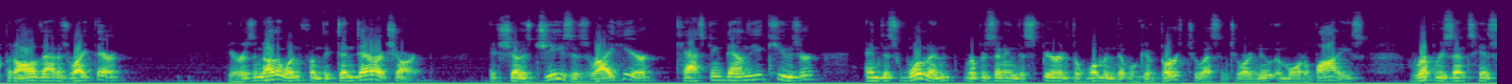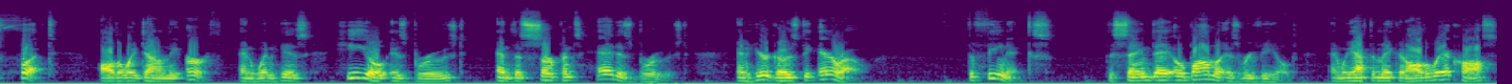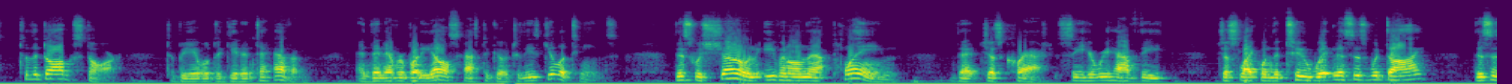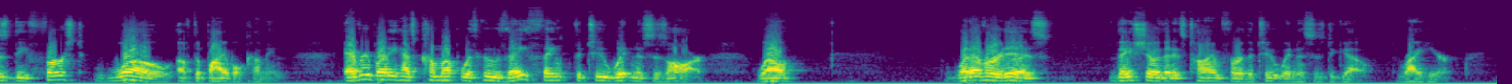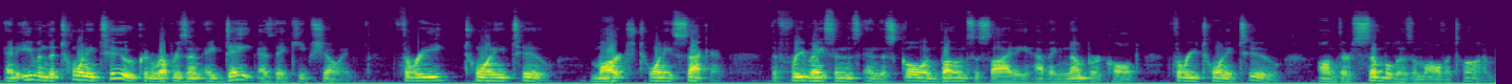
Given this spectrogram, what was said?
But all of that is right there. Here is another one from the Dendera chart. It shows Jesus right here casting down the accuser and this woman, representing the spirit of the woman that will give birth to us into our new immortal bodies, represents his foot all the way down on the earth. And when his heel is bruised and the serpent's head is bruised. And here goes the arrow, the phoenix. The same day Obama is revealed. And we have to make it all the way across to the dog star to be able to get into heaven. And then everybody else has to go to these guillotines. This was shown even on that plane that just crashed. See, here we have the, just like when the two witnesses would die, this is the first woe of the Bible coming. Everybody has come up with who they think the two witnesses are. Well, whatever it is, they show that it's time for the two witnesses to go, right here. And even the 22 can represent a date as they keep showing. 322, March 22nd. The Freemasons and the Skull and Bone Society have a number called 322 on their symbolism all the time.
